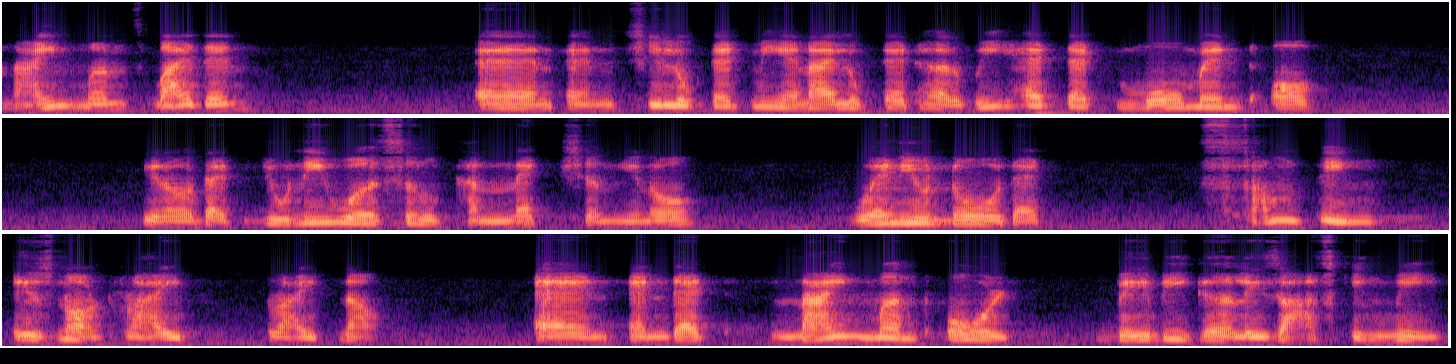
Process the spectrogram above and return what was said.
nine months by then. And and she looked at me and I looked at her. We had that moment of you know, that universal connection, you know, when you know that something is not right right now. And and that nine month old baby girl is asking me,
